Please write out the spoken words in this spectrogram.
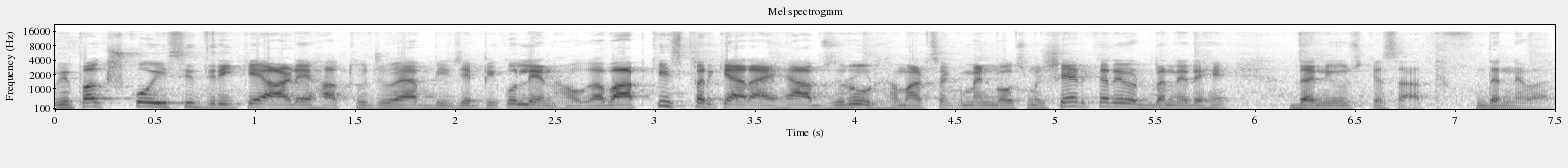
विपक्ष को इसी तरीके आड़े हाथों जो है बीजेपी को लेना होगा। अब आपकी इस पर क्या राय है, आप ज़रूर हमारे साथ कमेंट बॉक्स में शेयर करें और बने रहें द न्यूज़ के साथ। धन्यवाद।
